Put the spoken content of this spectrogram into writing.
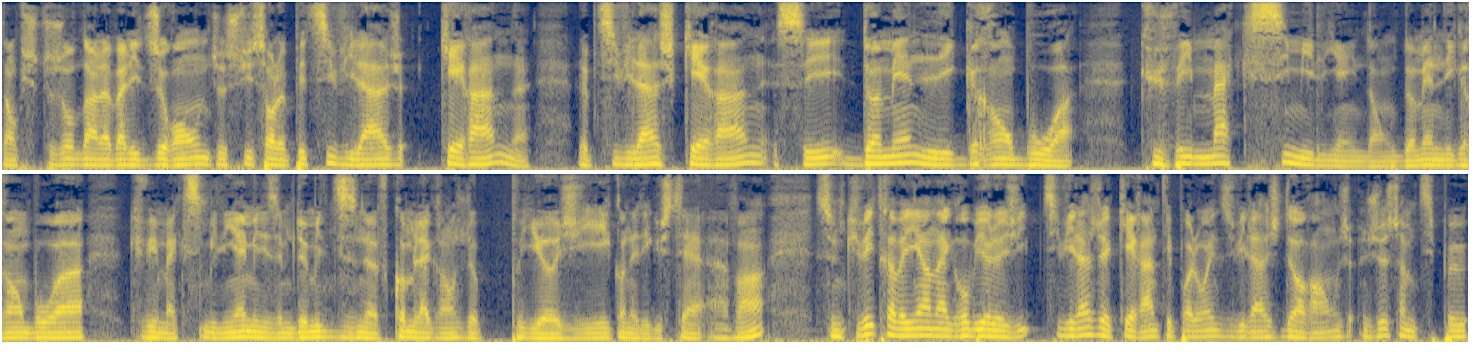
donc je suis toujours dans la vallée du Rhône. Je suis sur le petit village Kéran. Le petit village Kéran, c'est Domaine les Grands Bois, cuvée Maximilien. Donc Domaine les Grands Bois, cuvée Maximilien, millésime 2019, comme la grange de Qu'on a dégusté avant. C'est une cuvée travaillée en agrobiologie. Petit village de Kéran, t'es pas loin du village d'Orange, juste un petit peu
